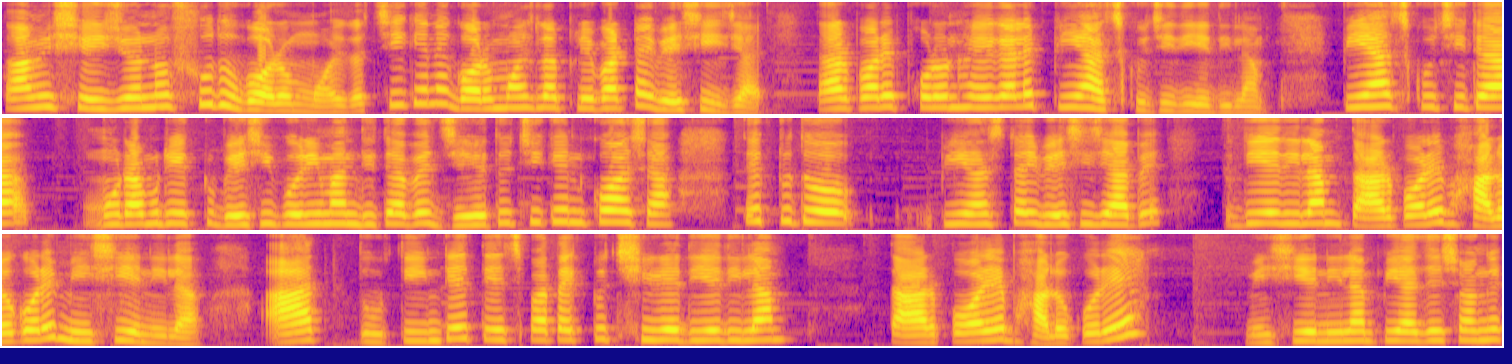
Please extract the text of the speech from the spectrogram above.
তো আমি সেই জন্য শুধু গরম মশলা চিকেনে গরম মশলার ফ্লেভারটাই বেশিই যায়। তারপরে ফোড়ন হয়ে গেলে পেঁয়াজ কুচি দিয়ে দিলাম। পেঁয়াজ কুচিটা মোটামুটি একটু বেশি পরিমাণ দিতে হবে। যেহেতু চিকেন কষা, তো একটু তো পেঁয়াজটাই বেশি যাবে। দিয়ে দিলাম। তারপরে ভালো করে মিশিয়ে নিলাম। আর দু তিনটে তেজপাতা একটু ছিঁড়ে দিয়ে দিলাম। তারপরে ভালো করে মিশিয়ে নিলাম পেঁয়াজের সঙ্গে।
